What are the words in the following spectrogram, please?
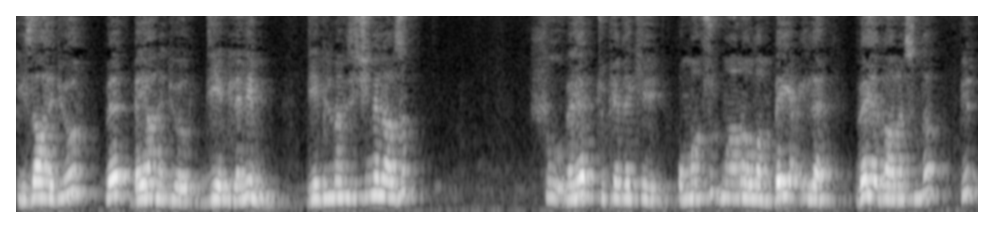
izah ediyor ve beyan ediyor diyebilelim. Diyebilmemiz için ne lazım? Şu veheb tükedeki o maksut mana olan bey ile veheb arasında bir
